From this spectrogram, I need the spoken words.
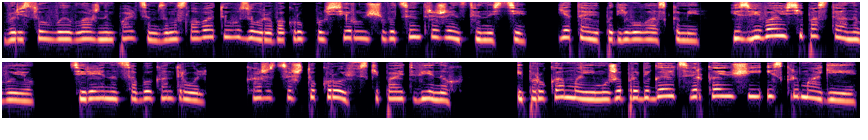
вырисовывая влажным пальцем замысловатые узоры вокруг пульсирующего центра женственности. Я таю под его ласками, извиваюсь и постановую, теряя над собой контроль. Кажется, что кровь вскипает в венах, и по рукам моим уже пробегают сверкающие искры магии.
